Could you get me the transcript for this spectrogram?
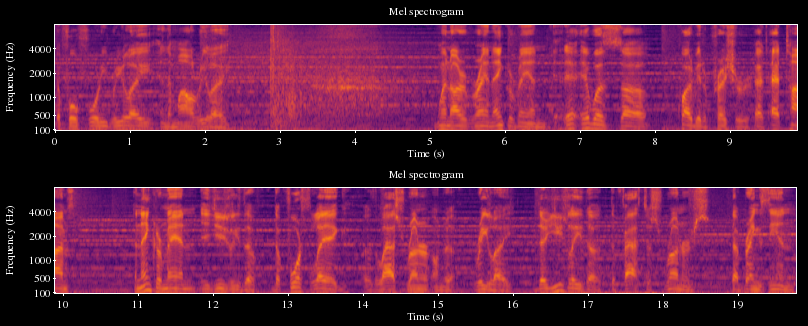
the 440 relay and the mile relay. When I ran Anchorman, it, it was uh, quite a bit of pressure at, at times. An anchor man is usually the, the fourth leg of the last runner on the relay. They're usually the, the fastest runners that brings in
